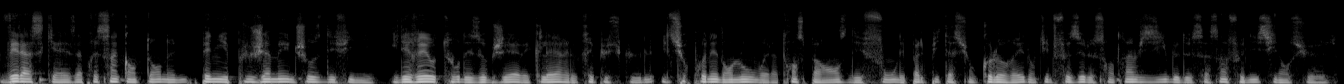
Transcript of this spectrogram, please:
Velasquez, après 50 ans, ne peignait plus jamais une chose définie. Il errait autour des objets avec l'air et le crépuscule. Il surprenait dans l'ombre et la transparence des fonds les palpitations colorées dont il faisait le centre invisible de sa symphonie silencieuse.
